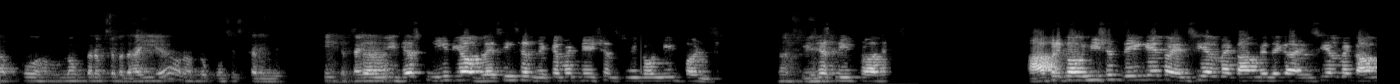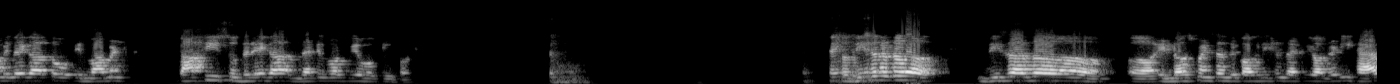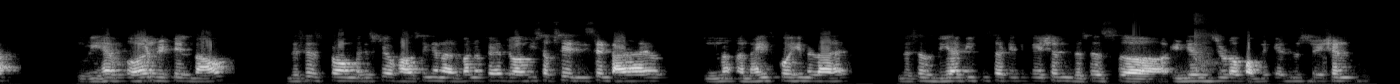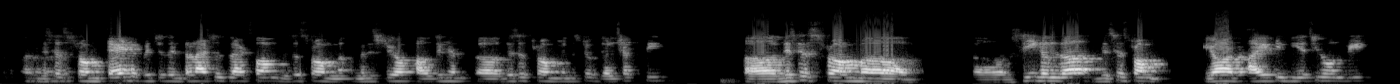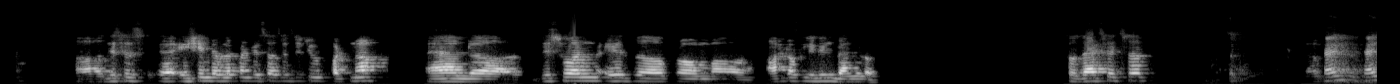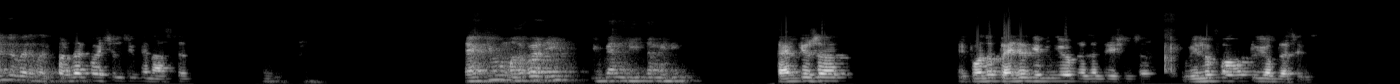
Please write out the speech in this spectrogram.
आपको हम लोग तरफ़ से बधाई है और हम लोग कोशिश करेंगे। ठीक है sir we just need your blessings and recommendations we don't need funds we just need projects आप रिकॉग्निशन देंगे तो एनसीएल में काम मिलेगा। एनसीएल में काम मिलेगा तो इन्वायरमेंट काफ़ी सुधरेगा। That is what we are working for so these are the these are the uh, endorsements and recognition that we already have. We have earned it till now. This is from Ministry of Housing and Urban Affairs, जो अभी सबसे recent आया है ninth को ही मिला है। This is BIPP certification, this is uh, Indian Institute of Public Administration, this is from TED, which is international platform, this is from Ministry of Housing, and uh, this is from Ministry of Jal Shakti, uh, this is from uh, uh cGanga, this is from your IIT BHU only, uh, this is uh, Asian Development Research Institute, Patna, and uh, this one is uh, from uh, Art of Living, Bangalore. So that's it, sir. Thank, thank you very much. Further questions you can ask, sir. Thank you, Madhukarji. You can leave the meeting. Thank you, sir. It was a pleasure giving you a presentation, sir. We look forward to your blessings.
